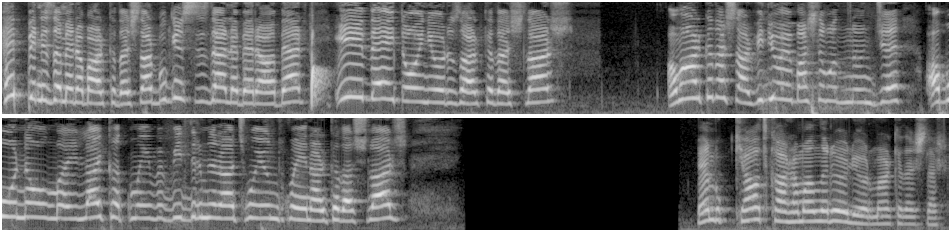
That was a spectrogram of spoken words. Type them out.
Hepinize merhaba arkadaşlar. Bugün sizlerle beraber Evade oynuyoruz arkadaşlar. Ama arkadaşlar videoya başlamadan önce abone olmayı, like atmayı ve bildirimleri açmayı unutmayın arkadaşlar. Ben bu kağıt kahramanları ölüyorum arkadaşlar.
